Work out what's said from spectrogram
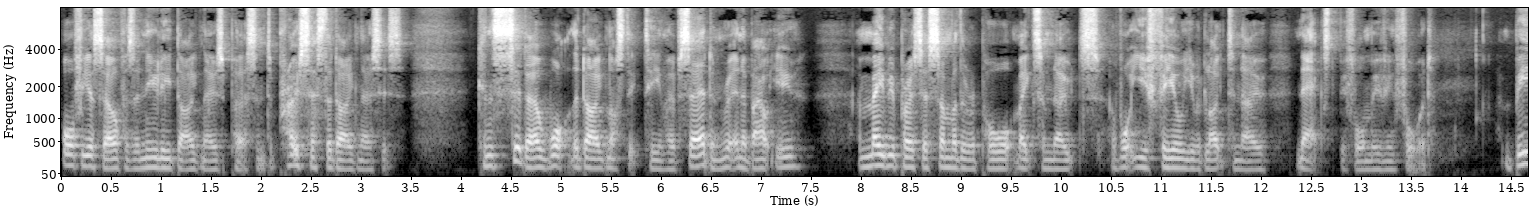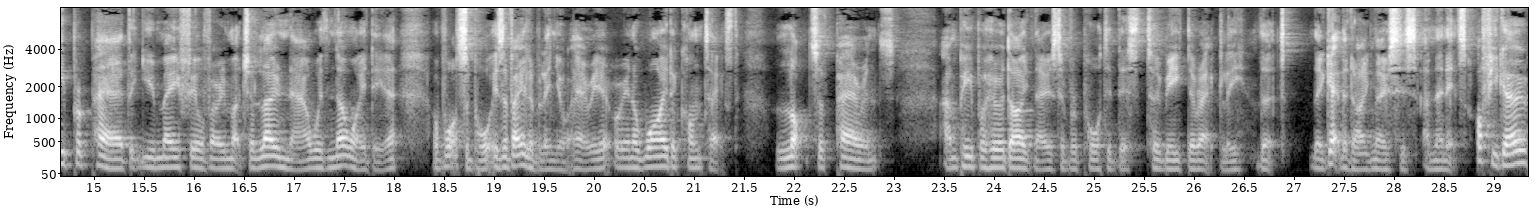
or for yourself as a newly diagnosed person to process the diagnosis. Consider what the diagnostic team have said and written about you, and maybe process some of the report, make some notes of what you feel you would like to know next before moving forward. Be prepared that you may feel very much alone now with no idea of what support is available in your area or in a wider context. Lots of parents and people who are diagnosed have reported this to me directly that they get the diagnosis and then it's off you go,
